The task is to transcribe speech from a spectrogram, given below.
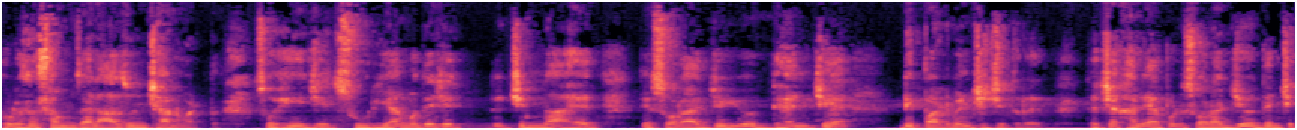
थोडंसं समजायला अजून छान वाटतं. सो ही जी सूर्यामध्ये जे चिन्ह आहेत ते स्वराज्य योद्ध्यांचे डिपार्टमेंटचे चित्र आहेत. त्याच्याखाली आपण स्वराज्य योद्ध्यांचे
